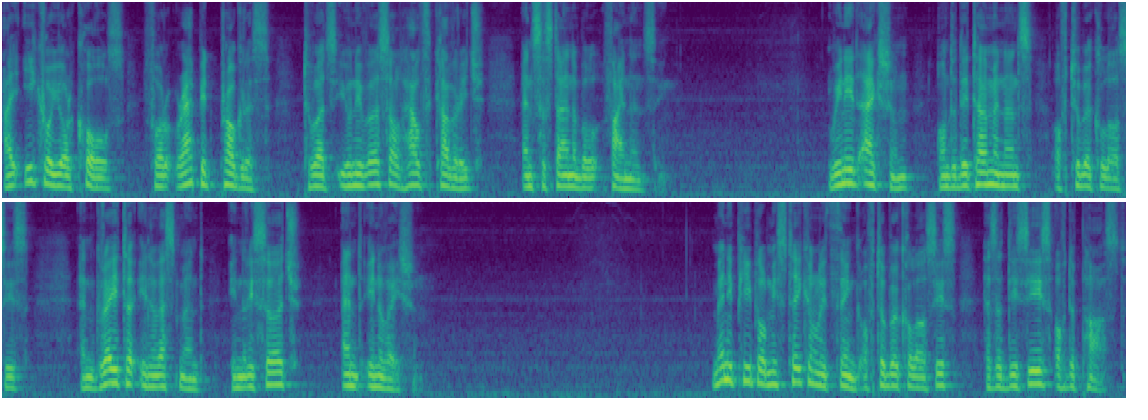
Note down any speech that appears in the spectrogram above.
I echo your calls for rapid progress towards universal health coverage and sustainable financing. We need action on the determinants of tuberculosis and greater investment in research and innovation. Many people mistakenly think of tuberculosis as a disease of the past.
